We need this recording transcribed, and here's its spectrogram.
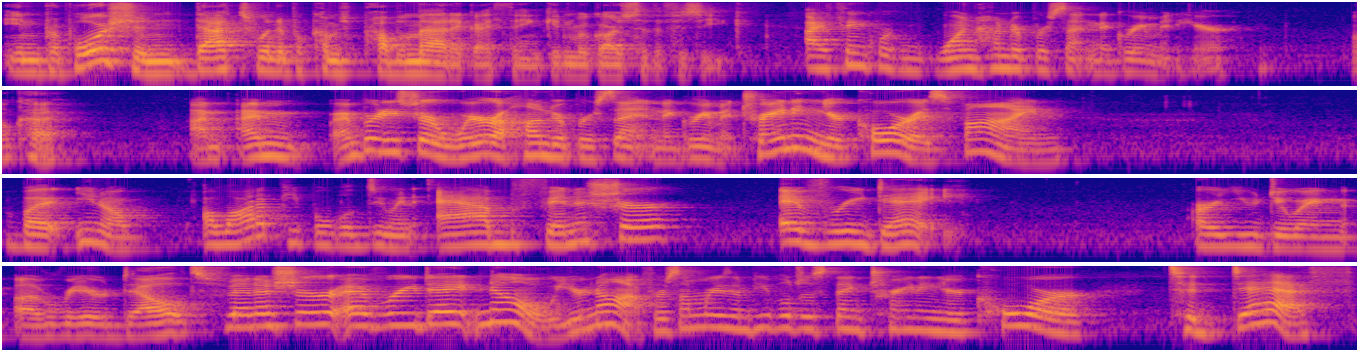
in proportion, that's when it becomes problematic, I think, in regards to the physique. I think we're 100% in agreement here. Okay. I'm I'm I'm pretty sure we're 100% in agreement. Training your core is fine. But, you know, a lot of people will do an ab finisher every day. Are you doing a rear delt finisher every day? No, you're not. For some reason people just think training your core to death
